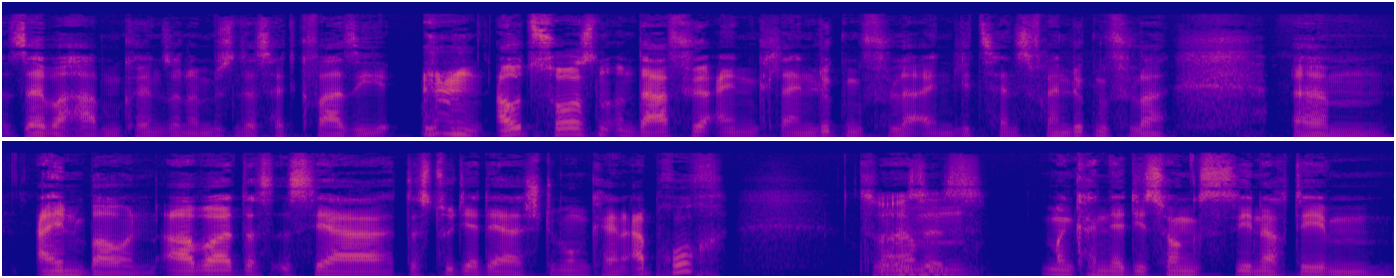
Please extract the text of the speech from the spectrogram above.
selber haben können, sondern müssen das halt quasi outsourcen und dafür einen kleinen Lückenfüller, einen lizenzfreien Lückenfüller ähm, einbauen. Aber das ist ja, das tut ja der Stimmung keinen Abbruch. So ist Ähm, es. Man kann ja die Songs je nachdem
